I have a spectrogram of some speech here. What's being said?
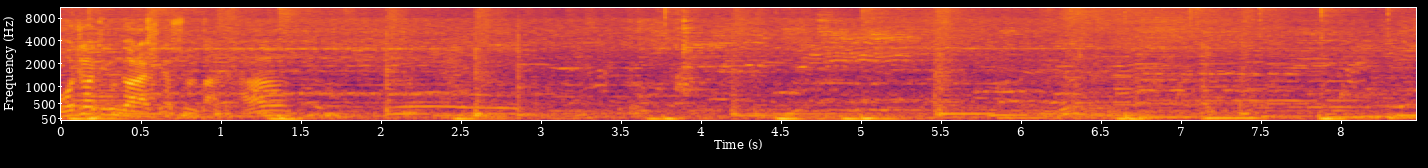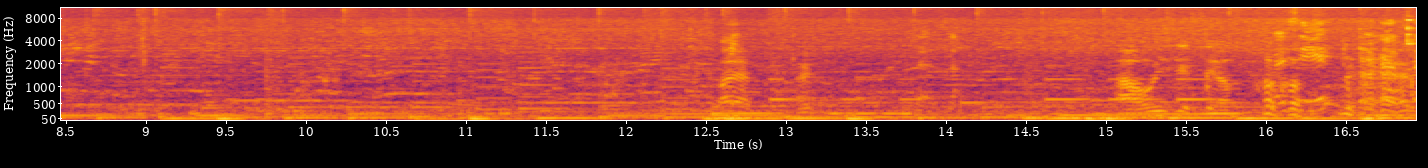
오징어 튀김도 하나 시켰습니다. 아. 다시 잘한다.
